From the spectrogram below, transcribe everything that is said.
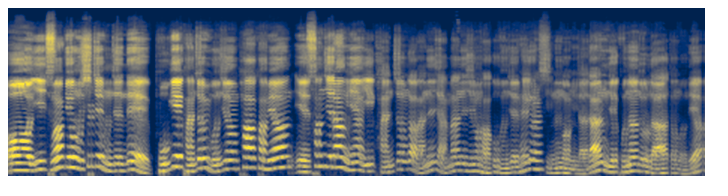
어, 이 중학교 실제 문제인데 보기의 관점이 뭔지만 파악하면 예, 선지랑 그냥 이 관점과 맞는지 안 맞는지만 갖고 문제를 해결할 수 있는 겁니다. 나는 이제 고난도로 나왔던 건데요.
